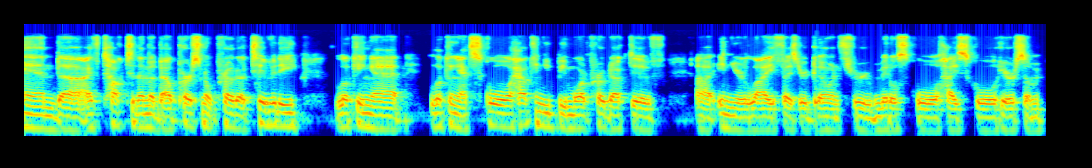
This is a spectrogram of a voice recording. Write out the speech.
and uh, I've talked to them about personal productivity, looking at looking at school. How can you be more productive uh, in your life as you're going through middle school, high school? Here are some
